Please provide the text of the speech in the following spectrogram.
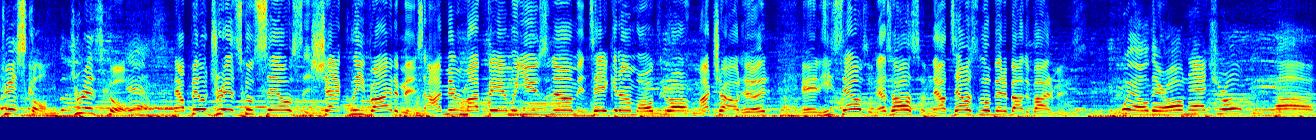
Driscoll. Driscoll. Yes. Now Bill Driscoll sells Shaklee vitamins. I remember my family using them and taking them all throughout my childhood, and he sells them. That's awesome. Now tell us a little bit about the vitamins. Well, they're all natural. Uh,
